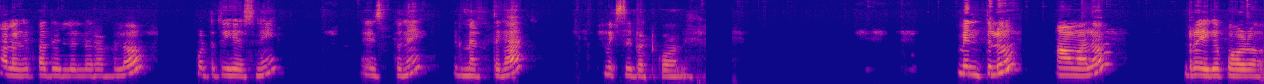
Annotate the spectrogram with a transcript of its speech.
అలాగే పది ఎల్లుల్లి రబ్బలో పొట్టు తీసేసి వేసుకుని ఇది మెత్తగా మిక్సీ పట్టుకోవాలి. మెంతులు ఆవాలు డ్రైగా పౌడర్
